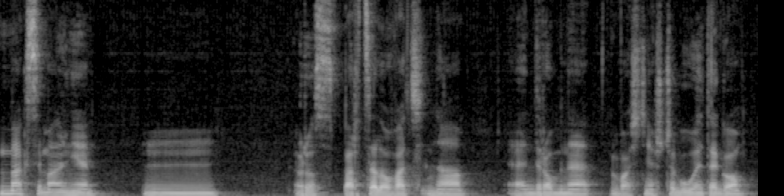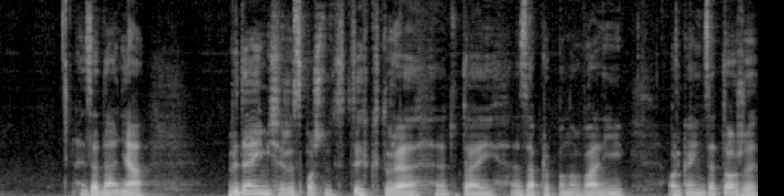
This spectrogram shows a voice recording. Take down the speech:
maksymalnie mm, rozparcelować na e, drobne właśnie szczegóły tego zadania. Wydaje mi się, że spośród tych, które tutaj zaproponowali organizatorzy,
